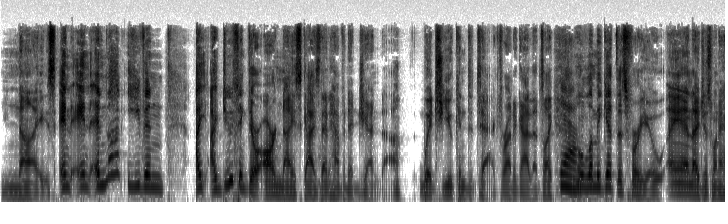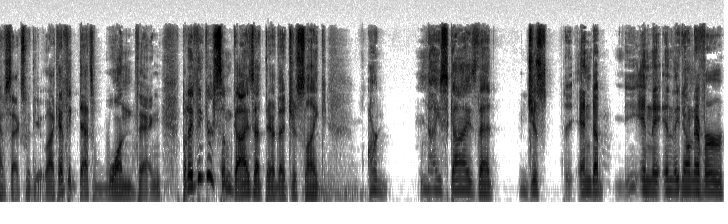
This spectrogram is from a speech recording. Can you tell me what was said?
nice, and and and not even. I I do think there are nice guys that have an agenda. Which you can detect, right? A guy that's like, Yeah. well, let me get this for you, and I just want to have sex with you. Like, I think that's one thing. But I think there's some guys out there that just like are nice guys that just end up and they and they don't ever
